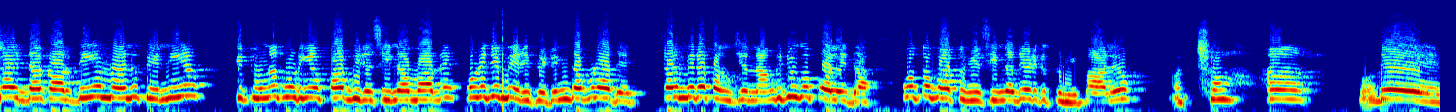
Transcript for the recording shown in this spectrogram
ਮੈਂ ਇਦਾਂ ਕਰਦੀ ਆ ਮੈਂ ਇਹਨੂੰ ਕਹਿੰਨੀ ਆ ਕਿ ਤੂੰ ਨਾ ਥੋੜੀਆਂ ਭਾਬੀ ਦੇ ਸੀਨਾ ਮਾਰ ਦੇ ਥੋੜੀ ਜਿਹੀ ਮੇਰੀ ਫਿਟਿੰਗ ਦਾ ਬਣਾ ਦੇ। ਚਲ ਮੇਰਾ ਫੰਕਸ਼ਨ ਲੰਘ ਜਾਊਗਾ ਕਾਲਜ ਦਾ ਉਹ ਤੋਂ ਬਾਅਦ ਤੁਸੀਂ ਸੀਨਾ ਦੇੜ ਕੇ ਤੁਸੀਂ ਪਾ ਲਿਓ। ਅੱਛਾ। ਹਾਂ। ਤੇ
